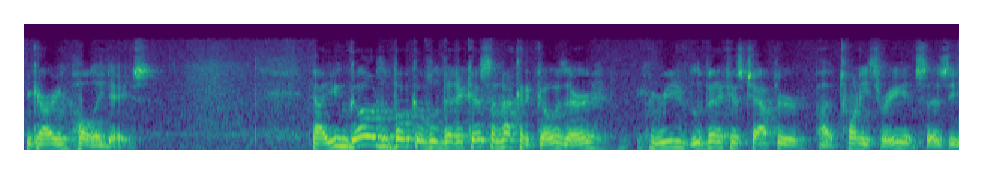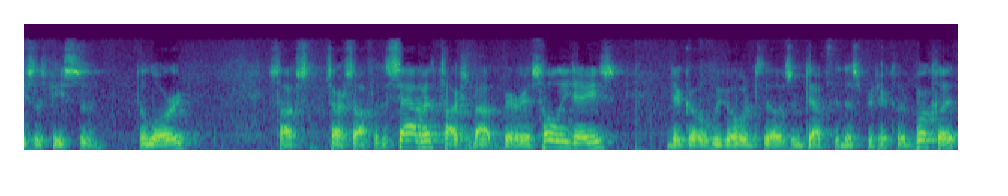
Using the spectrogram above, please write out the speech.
regarding holy days. Now, you can go to the book of Leviticus. I'm not going to go there. You can read Leviticus chapter uh, 23. It says these are the feasts of the Lord. Starts, starts off with the Sabbath, talks about various holy days. There go, we go into those in depth in this particular booklet.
